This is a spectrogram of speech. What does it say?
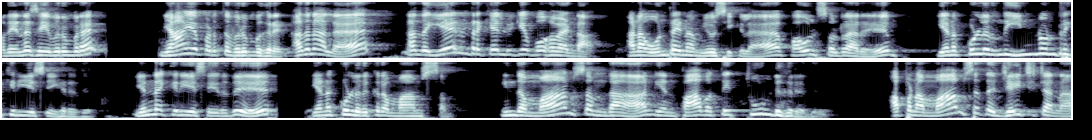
அதை என்ன செய்ய விரும்புகிறேன் நியாயப்படுத்த விரும்புகிறேன். அதனால நான் அந்த ஏன் என்ற கேள்விக்கே போக வேண்டாம். ஆனா ஒன்றை நாம் யோசிக்கல. பவுல் சொல்றாரு எனக்குள்ள இருந்து இன்னொன்று கிரியை செய்கிறது. என்ன கிரியை செய்கிறது? எனக்குள்ள இருக்கிற மாம்சம். இந்த மாம்சம் தான் என் பாவத்தை தூண்டுகிறது. அப்ப நான் மாம்சத்தை ஜெயிச்சிட்டேன்னா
